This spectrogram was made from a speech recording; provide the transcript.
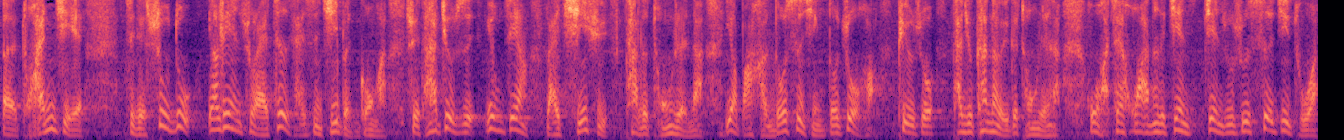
呃团结、这个速度要练出来，这才是基本功啊。所以他就是用这样来期许他的同仁啊，要把很多事情都做好。譬如说，他就看到有一个同仁啊，哇，在画那个建建筑书设计图啊，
